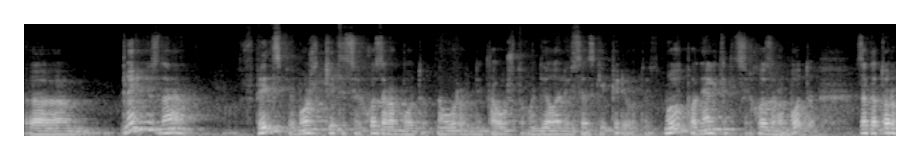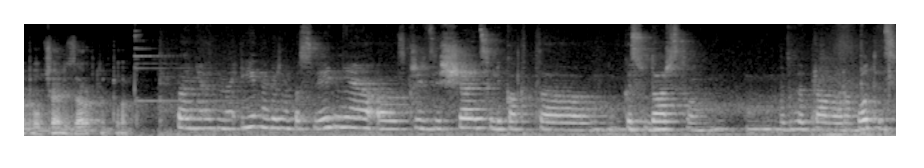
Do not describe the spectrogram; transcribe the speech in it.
Э, ну, я не знаю, в принципе, может какие-то сельхозработы на уровне того, что мы делали в советский период. То есть мы выполняли какие-то сельхозработы, за которые получали заработную плату. Понятно. И, наверное, последнее. Скажите, защищается ли как-то государством вот это право работать?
